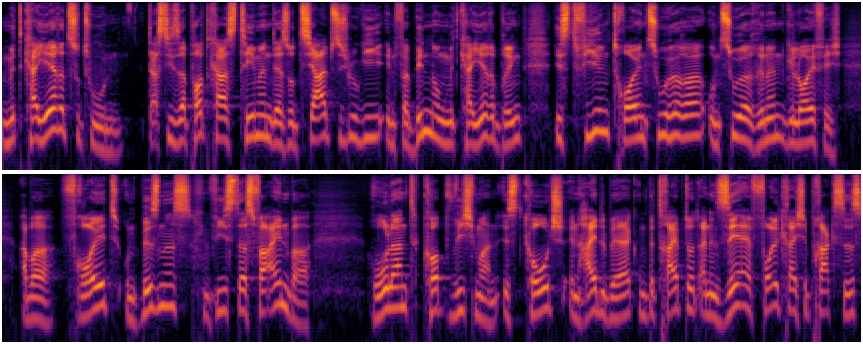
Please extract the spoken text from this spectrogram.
mit Karriere zu tun? Dass dieser Podcast Themen der Sozialpsychologie in Verbindung mit Karriere bringt, ist vielen treuen Zuhörer und Zuhörerinnen geläufig. Aber Freud und Business, wie ist das vereinbar? Roland Kopp-Wichmann ist Coach in Heidelberg und betreibt dort eine sehr erfolgreiche Praxis,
